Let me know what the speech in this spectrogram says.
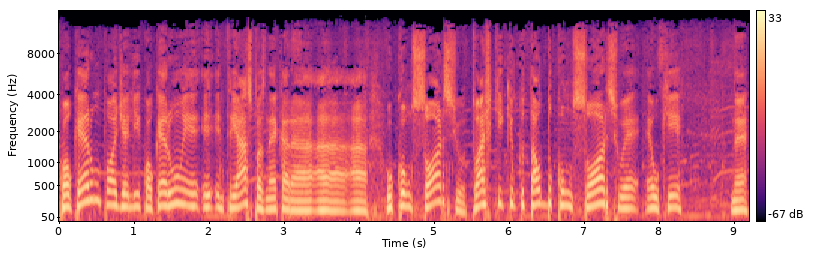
Qualquer um pode ali, qualquer um, entre aspas, né, cara, a- a- a- o consórcio, tu acha que, que o tal do consórcio é, é o quê? Né?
